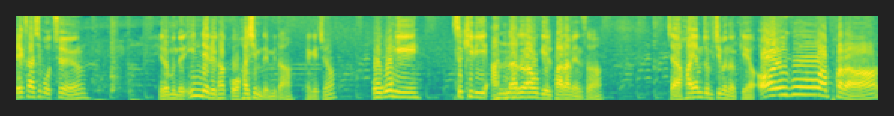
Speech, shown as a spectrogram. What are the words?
145층. 여러분들 인내를 갖고 하시면 됩니다. 알겠죠? 502 스킬이 안 날라오길 바라면서 자, 화염 좀 집어넣을게요. 어이구, 아파라.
